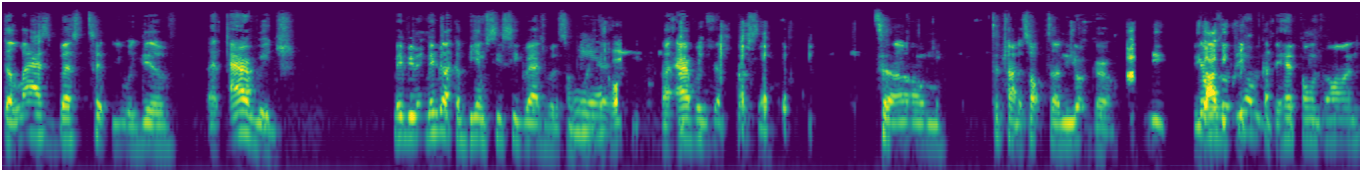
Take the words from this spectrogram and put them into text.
the last best tip you would give an average, maybe maybe like a BMCC graduate or something Yeah. like that, an average person to um to try to talk to a New York girl. You gotta always, be they always got their headphones on.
